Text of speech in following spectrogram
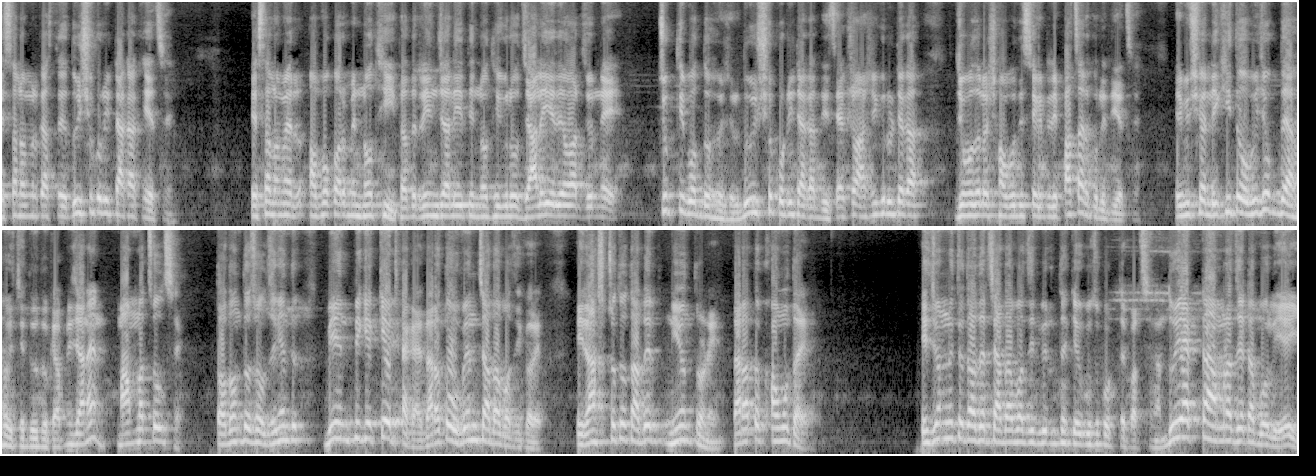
এস আলমের কাছ থেকে দুইশো কোটি টাকা খেয়েছে। এস আলমের অপকর্মের নথি, তাদের ঋণ জালিয়াতির নথিগুলো জ্বালিয়ে দেওয়ার জন্য চুক্তিবদ্ধ হয়েছিল। দুইশো কোটি টাকা দিয়েছে, একশো আশি কোটি টাকা যুবদলের সভাপতি সেক্রেটারি পাচার করে দিয়েছে। এ বিষয়ে লিখিত অভিযোগ দেওয়া হয়েছে দুদকে, আপনি জানেন? মামলা চলছে, তদন্ত চলছে, কিন্তু বিএনপি কে কে ঠেকায়? তারা তো ওভেন চাঁদাবাজি করে। এই রাষ্ট্র তো তাদের নিয়ন্ত্রণে, তারা তো ক্ষমতায়। এই জন্যই তো তাদের চাঁদাবাজির বিরুদ্ধে কেউ কিছু করতে পারছে না। দুই একটা আমরা যেটা বলি, এই,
